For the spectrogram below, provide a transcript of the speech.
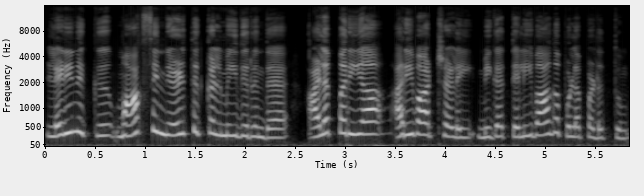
லெனினுக்கு மார்க்சின் எழுத்துக்கள் மீதிருந்த அளப்பரியா அறிவாற்றலை மிக தெளிவாக புலப்படுத்தும்.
